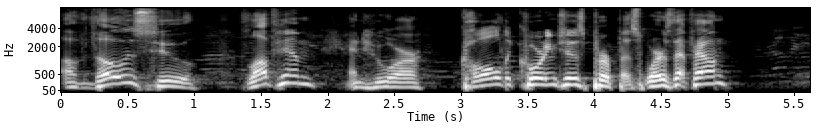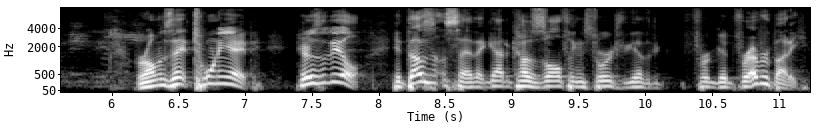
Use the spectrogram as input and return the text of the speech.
of those who love him and who are called according to his purpose. Where's that found? Romans 8 28. Here's the deal it doesn't say that God causes all things to work together for good for everybody.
